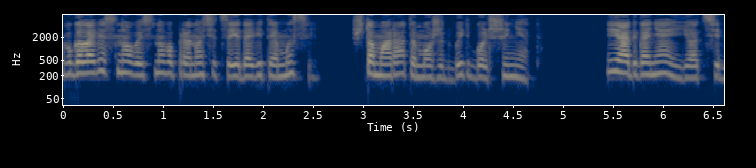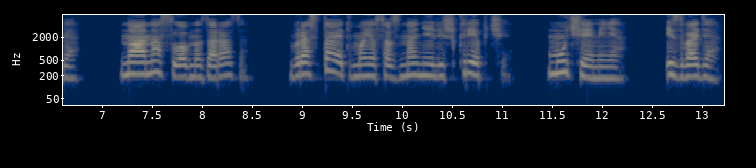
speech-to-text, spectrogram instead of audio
В голове снова и снова проносится ядовитая мысль, что Марата, может быть, больше нет. Я отгоняю ее от себя, но она, словно зараза, врастает в мое сознание лишь крепче, мучая меня, изводя.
